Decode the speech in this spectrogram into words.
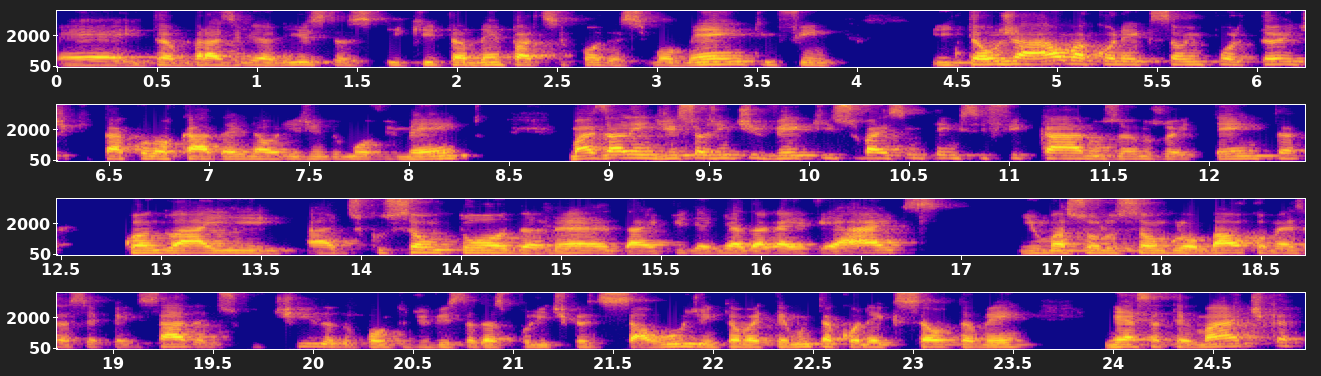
é, brasilianistas e que também participou desse momento, enfim. Então já há uma conexão importante que está colocada aí na origem do movimento, mas além disso a gente vê que isso vai se intensificar nos anos 80, quando aí a discussão toda né, da epidemia da HIV/AIDS e uma solução global começa a ser pensada, discutida do ponto de vista das políticas de saúde, então vai ter muita conexão também nessa temática.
